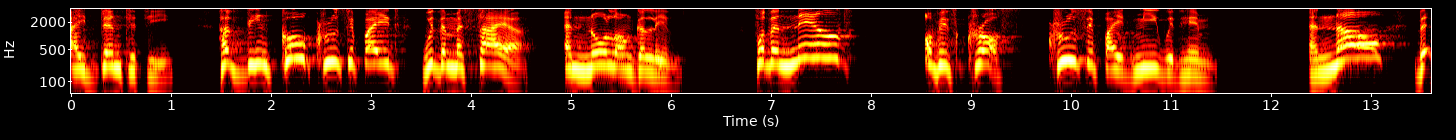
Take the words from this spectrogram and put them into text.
identity has been co crucified with the Messiah and no longer lives. For the nails of his cross crucified me with him. And now the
